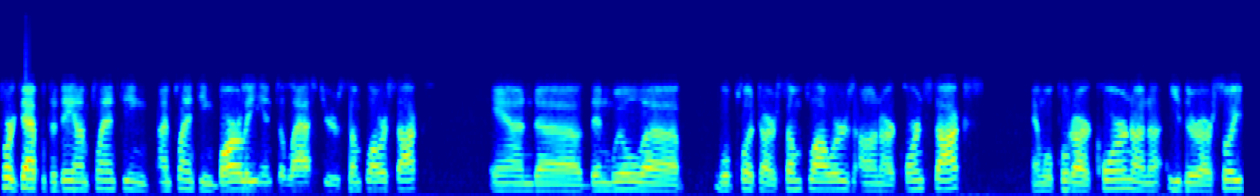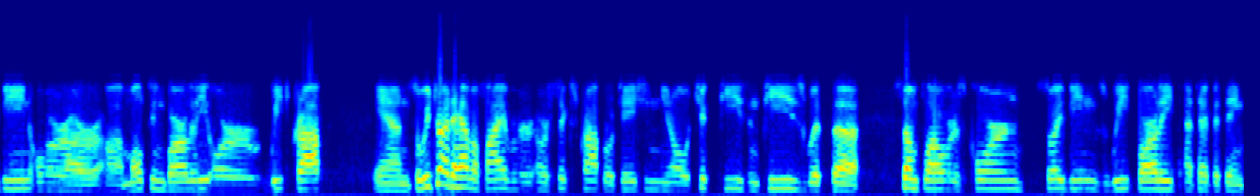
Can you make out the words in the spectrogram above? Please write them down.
for example, today I'm planting I'm planting barley into last year's sunflower stocks, and uh, then we'll uh, we'll put our sunflowers on our corn stalks and we'll put our corn on uh, either our soybean or our uh, malting barley or wheat crop. And so we try to have a five or, or six crop rotation, you know, chickpeas and peas with uh, sunflowers, corn, soybeans, wheat, barley, that type of thing.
